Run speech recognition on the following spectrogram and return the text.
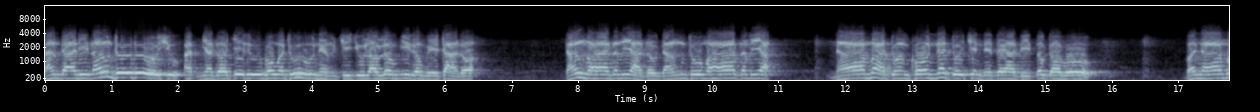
တံတာဒီတံထို့တို့ရှုအမြတ်သောကျေးဇူးဂုဏ်အထူးနှင့်ချီကျူလောက်လုံးပြည့်စုံပေထသောတံမဟာသမယသုတ်တံထိုမဟာသမယ နာမတွင်ခေါ်နတ်တို့ချစ်နေတရားသည်သုတ်တော်ကိုဗနာမ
